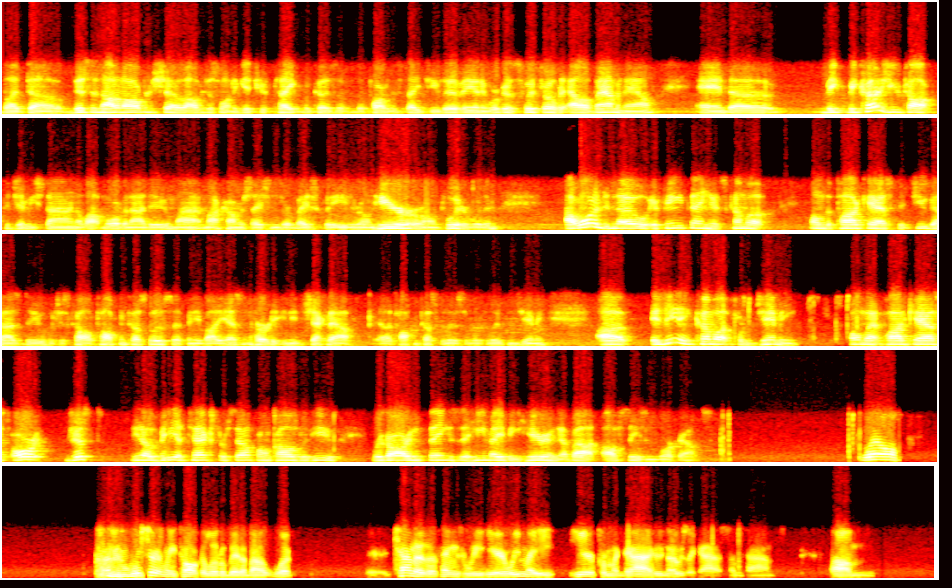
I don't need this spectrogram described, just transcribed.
But uh, this is not an Auburn show. I was just wanting to get your take because of the part of the state you live in, and we're going to switch over to Alabama now. And uh, be, because you talk to Jimmy Stein a lot more than I do, my my conversations are basically either on here or on Twitter with him. I wanted to know if anything has come up on the podcast that you guys do, which is called Talking Tuscaloosa. If anybody hasn't heard it, you need to check it out. Uh, Talking Tuscaloosa with Luke and Jimmy. Uh, has anything come up from Jimmy on that podcast, or just you know via text or cell phone calls with you regarding things that he may be hearing about off-season workouts? Well, we certainly talk a little bit about what kind of the things we hear. We may hear from a guy who knows a guy sometimes. Um,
